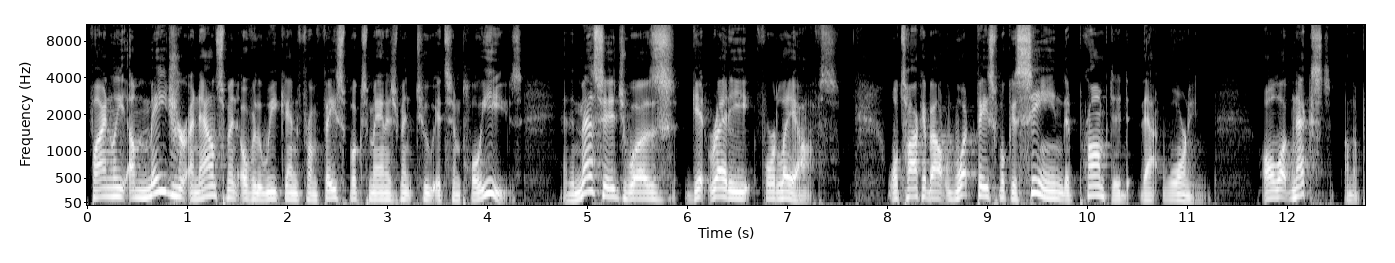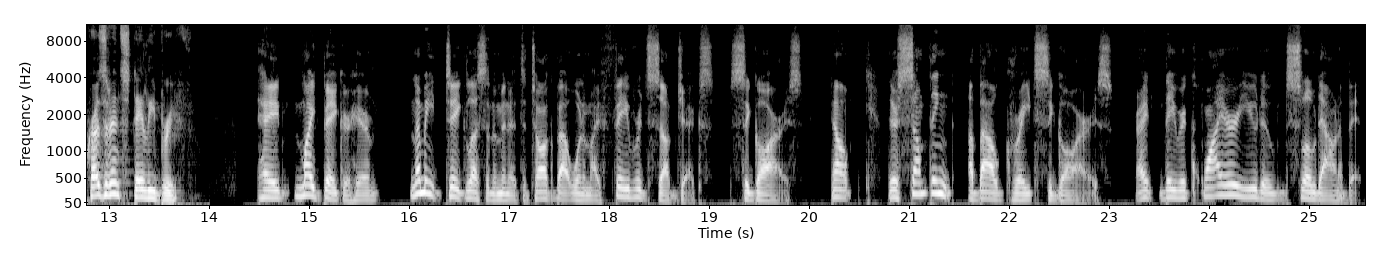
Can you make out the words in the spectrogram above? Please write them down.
Finally, a major announcement over the weekend from Facebook's management to its employees. And the message was get ready for layoffs. We'll talk about what Facebook is seeing that prompted that warning. All up next on the President's Daily Brief. Hey, Mike Baker here. Let me take less than a minute to talk about one of my favorite subjects cigars. Now, there's something about great cigars right? They require you to slow down a bit.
